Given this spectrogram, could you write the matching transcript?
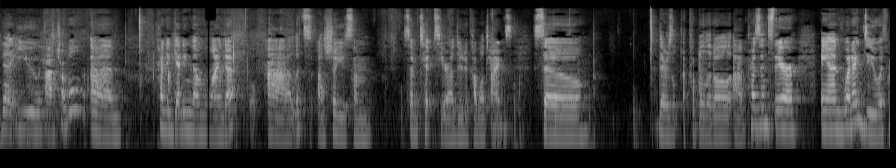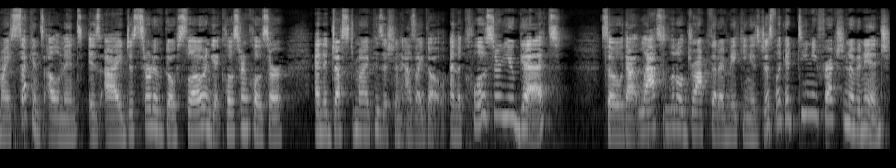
that you have trouble, um, kind of getting them lined up, uh, let's, I'll show you some, some tips here. I'll do it a couple times. So there's a couple little uh, presents there. And what I do with my second element is I just sort of go slow and get closer and closer and adjust my position as I go. And the closer you get, so that last little drop that I'm making is just like a teeny fraction of an inch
